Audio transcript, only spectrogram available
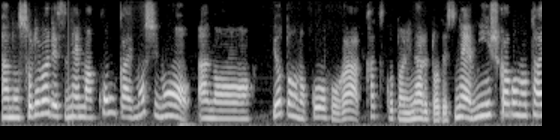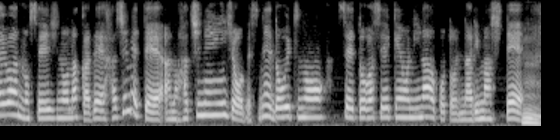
あの、それはですね、まあ、今回もしも、あの、与党の候補が勝つことになるとですね、民主化後の台湾の政治の中で初めてあの8年以上ですね、同一の政党が政権を担うことになりまして、うん、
